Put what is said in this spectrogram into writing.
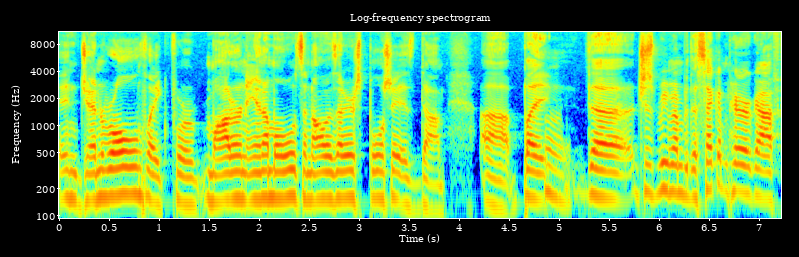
in general, like for modern animals and all this other bullshit is dumb. Uh, but Hmm. the just remember the second paragraph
